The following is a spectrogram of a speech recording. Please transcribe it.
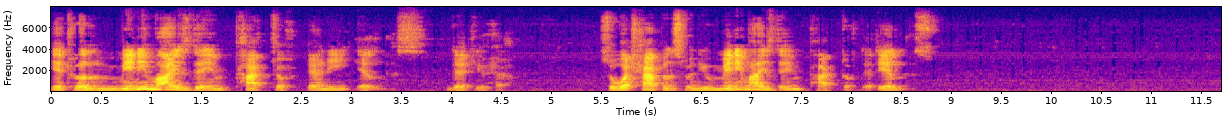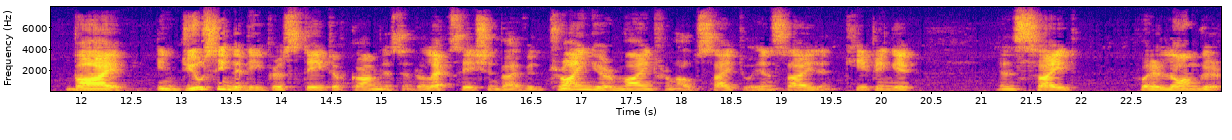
it will minimize the impact of any illness that you have. So what happens when you minimize the impact of that illness? By inducing a deeper state of calmness and relaxation by withdrawing your mind from outside to inside and keeping it inside for a longer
